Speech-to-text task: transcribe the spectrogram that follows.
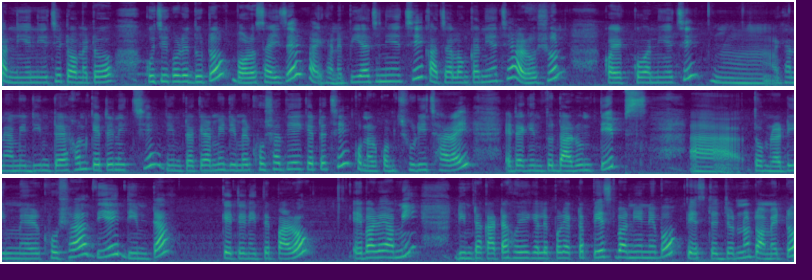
আর নিয়ে নিয়েছি টমেটো কুচি করে দুটো, বড় সাইজের। এখানে পেঁয়াজ নিয়েছি, কাঁচা লঙ্কা নিয়েছি আর রসুন, কয়েক কোয়া নিয়েছি। এখানে আমি ডিমটা এখন কেটে নিচ্ছি। ডিমটাকে আমি ডিমের খোসা দিয়েই কেটেছি, কোনো রকম ছুরি ছাড়াই। এটা কিন্তু দারুণ টিপস তোমরা ডিমের খোসা দিয়ে ডিমটা কেটে নিতে পারো। এবারে আমি ডিমটা কাটা হয়ে গেলে পরে একটা পেস্ট বানিয়ে নেব। পেস্টের জন্য টমেটো,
